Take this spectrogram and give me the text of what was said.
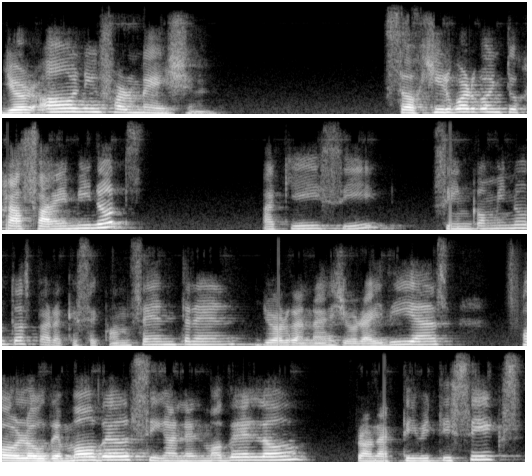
your own information. So here we're going to have five minutes Aquí sí, cinco minutos para que se concentren. You organize your ideas. Follow the model, sigan el modelo from activity six.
